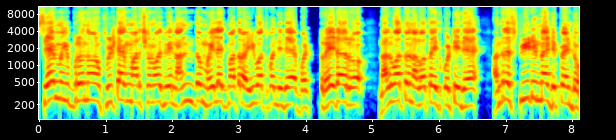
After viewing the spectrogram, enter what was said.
ಸೇಮ್ ಇಬ್ರು ಫುಲ್ ಟ್ಯಾಂಕ್ ಮಾಡಿಸ್ಕೊಂಡು ಹೋದ್ವಿ, ನಂದು ಮೈಲೇಜ್ ಮಾತ್ರ ಐವತ್ತು ಬಂದಿದೆ ಬಟ್ ರೈಡರು ನಲ್ವತ್ತು, ನಲ್ವತ್ತೈದು ಕೊಟ್ಟಿದೆ. ಅಂದ್ರೆ ಸ್ಪೀಡಿನ ಮೇಲೆ ಡಿಪೆಂಡು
